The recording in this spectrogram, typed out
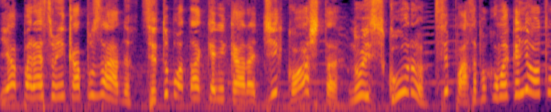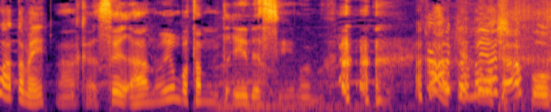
e aparece um encapuzado. Se tu botar aquele cara de costa, no escuro, se passa por como aquele outro lá também. Ah, cara, será? Não iam botar ele assim, mano. Ah, claro que também colocar, pô.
